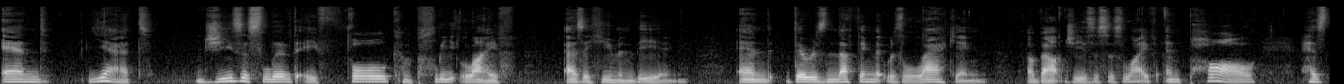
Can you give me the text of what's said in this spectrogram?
And yet, Jesus lived a full, complete life as a human being. And there was nothing that was lacking about Jesus' life. And Paul has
